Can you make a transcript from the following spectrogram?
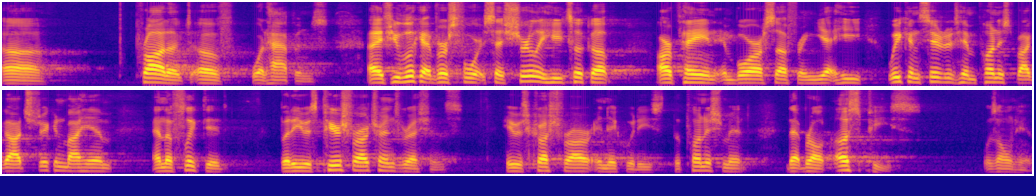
uh, product of what happens. Uh, if you look at verse 4, it says, Surely he took up our pain and bore our suffering, yet he, we considered him punished by God, stricken by him, and afflicted. But he was pierced for our transgressions, he was crushed for our iniquities. The punishment that brought us peace was on him,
